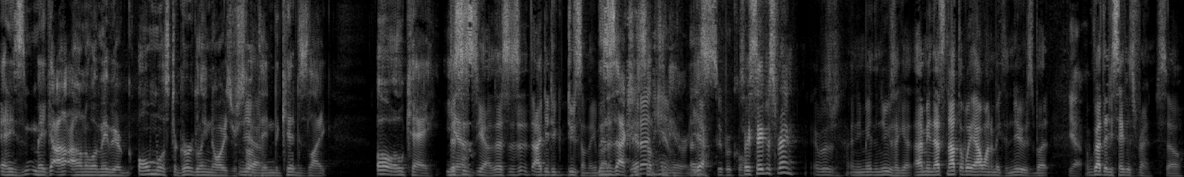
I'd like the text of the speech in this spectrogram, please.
and he's making I, I don't know what maybe a, almost a gurgling noise or Yeah. something, the kid is like, "Oh, okay, this yeah. is yeah, this is I need to do something about this it. is actually Good something here." That's yeah, super cool. So he saved his friend. It was, and he made the news. I guess. I mean, that's not the way I want to make the news, but Yeah. I'm glad that he saved his friend. So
